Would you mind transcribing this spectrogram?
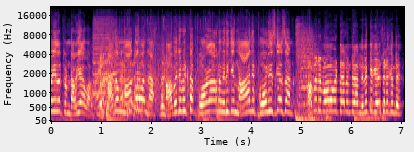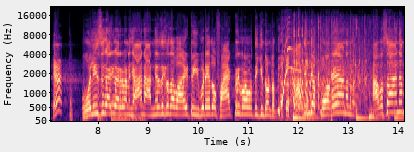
പെയ്തിട്ടുണ്ട് അറിയാവാ? അതും മാത്രമല്ല അവർ വിട്ട പുക കാരണം എനിക്ക് നാല് പോലീസ് കേസാണ്. അവർ പുക വിട്ടാൻ എന്തിനാ നിനക്ക് കേസെടുക്കണ്ടേ ഏ? പോലീസുകാർ പറയുവാണ് ഞാൻ അനധികൃതമായിട്ട് ഇവിടെ ഏതോ ഫാക്ടറി പ്രവർത്തിക്കുന്നുണ്ടെന്ന്. അതിന്റെ പുകയാണെന്ന്. അവസാനം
